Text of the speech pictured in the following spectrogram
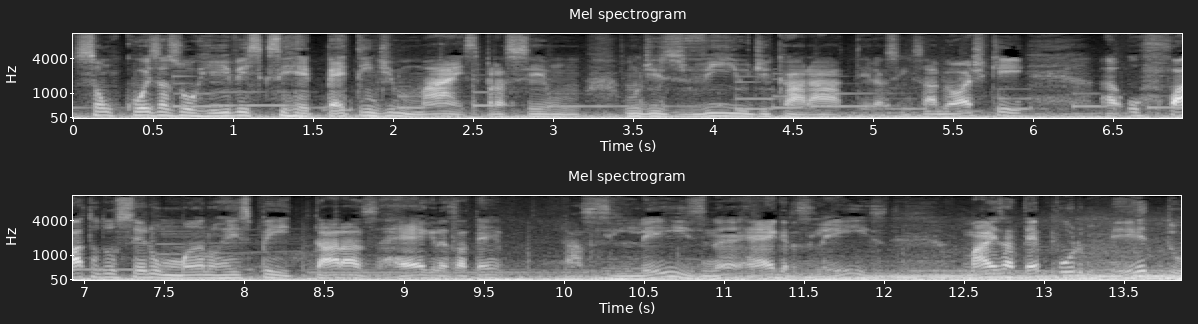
são coisas horríveis que se repetem demais para ser um, um, desvio de caráter, assim, sabe? Eu acho que uh, o fato do ser humano respeitar as regras, até as leis, né? Regras, leis, mas até por medo,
